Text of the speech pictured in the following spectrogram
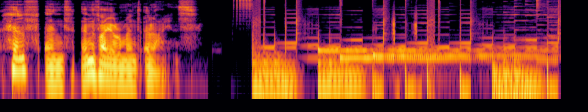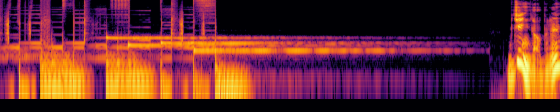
Health and Environment Alliance. Dzień dobry.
